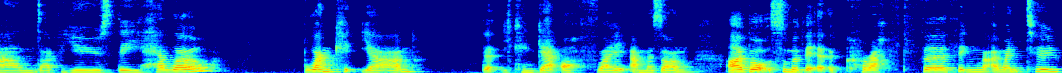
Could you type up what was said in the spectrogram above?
and I've used the Hello blanket yarn that you can get off like Amazon. I bought some of it at a craft fair thing that I went to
